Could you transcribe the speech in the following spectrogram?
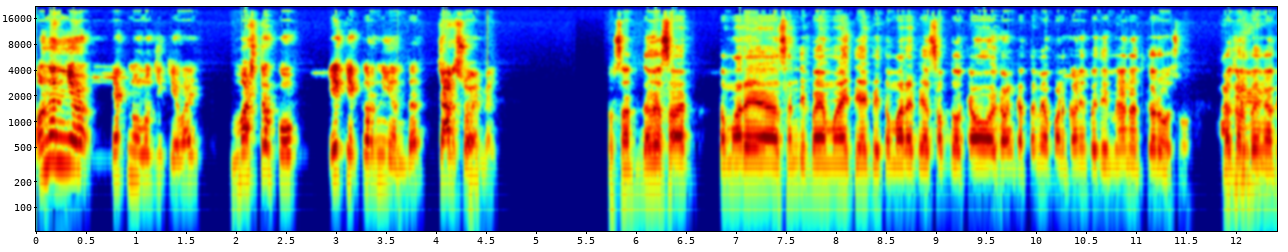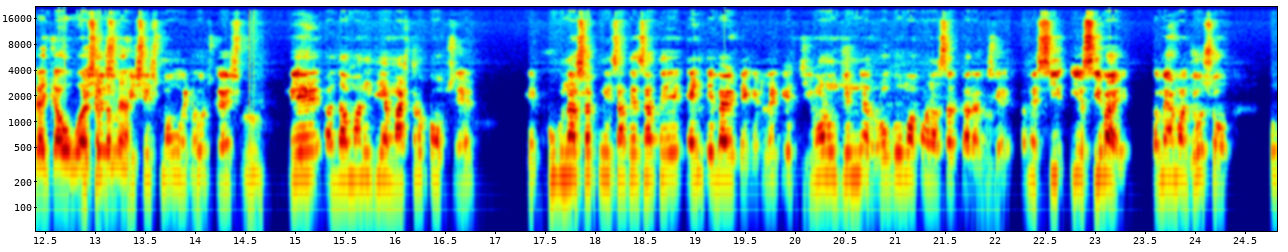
અનન્ય ટેકનોલોજી કહેવાય માસ્ટર કોપ એક એકરની અંદર ચારસો એમએલ. તો સાહેબ દવે સાહેબ તમારે સંદીપભાઈ માહિતી આપી તમારે બે શબ્દો કહેવા હોય કારણ કે તમે પણ ઘણી બધી મહેનત કરો છો. લખનભાઈ ને કઈ કેવું હોય કે તમે? વિશેષમાં હું એટલું જ કહીશ કે અદામાની જે માસ્ટર કોપ છે એ ફૂગનાશકની સાથે સાથે એન્ટીબાયોટિક એટલે કે જીવાણુજન્ય રોગોમાં પણ અસરકારક છે. અને એ સિવાય તમે આમાં જોશો તો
